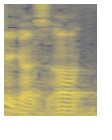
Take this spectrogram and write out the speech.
Okay, guys. Uh,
